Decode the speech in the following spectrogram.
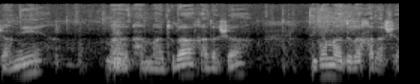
שאני, המהדורה החדשה, זה גם מהדורה חדשה.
